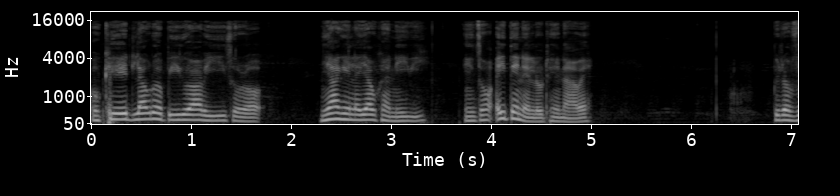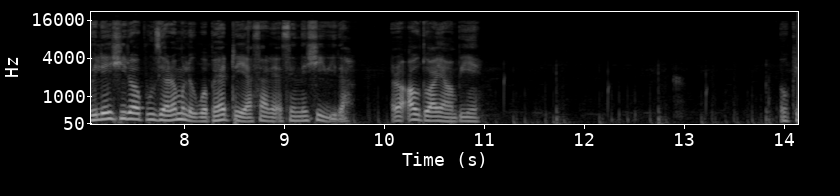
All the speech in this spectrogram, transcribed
โอเคဒီလောက်တော့ပြီးသွားပြီဆိုတော့ညခင်လည်းရောက်ခံနေပြီအရင်ဆုံးအိတ်တင်တယ်လို့ထင်တာပဲပြီးတော့ village ရှိတော့ပူစရာတော့မလိုဘူးဘက်တရားစတဲ့အစင်းသင်းရှိပြီသားအဲ့တော့အောက်သွားရအောင်ပြီးရင်โอเค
